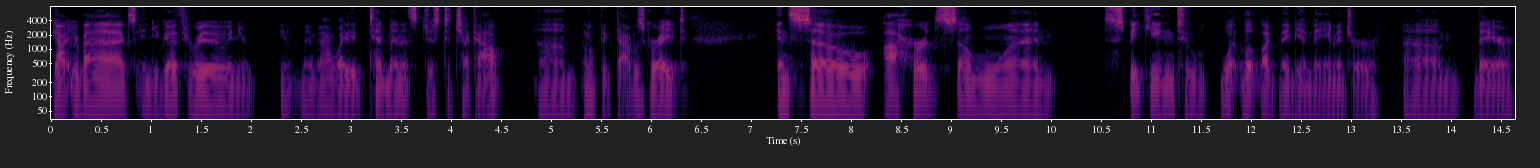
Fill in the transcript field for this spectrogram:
got your bags and you go through and you're you know maybe I waited 10 minutes just to check out. Um, I don't think that was great. And so I heard someone speaking to what looked like maybe a manager um, there,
